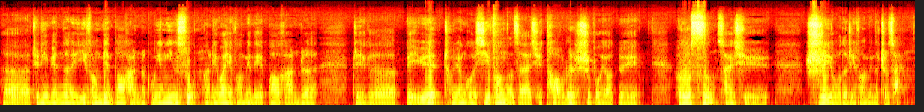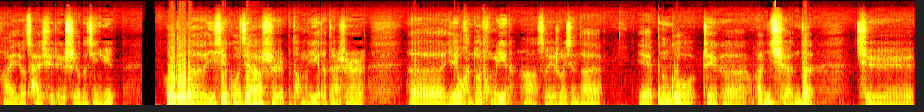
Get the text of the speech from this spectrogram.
呃，这里面呢一方面包含着供应因素啊，另外一方面呢也包含着这个北约成员国西方呢在去讨论是否要对俄罗斯采取石油的这方面的制裁啊，也就采取这个石油的禁运。欧洲的一些国家是不同意的，但是呃也有很多同意的啊，所以说现在也不能够这个完全的去。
